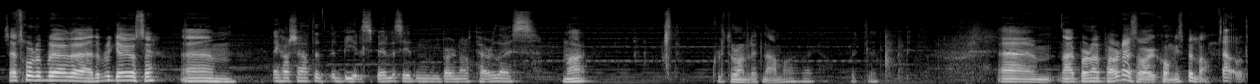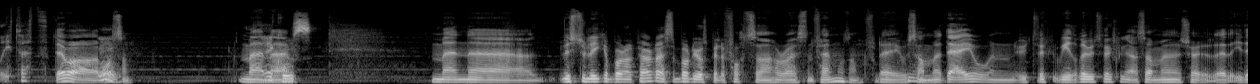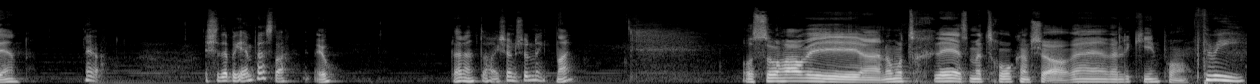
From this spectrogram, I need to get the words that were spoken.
Så jeg tror det blir, eh, det blir gøy å se. Um, Jeg har ikke hatt et bilspill siden Burnout Paradise. nei. Kunne du den litt nærmere? Bitte litt. Um, nei, Burnout Paradise var jo kongespill, da. Ja, det var dritfett. Det var awesome. Men, Det er eh, kos. men uh, hvis du liker Burnout Paradise, så bør du jo spille Forza Horizon 5 og sånn. For det er jo, samme, det er jo en utvikl videre utvikling av samme eh, ideen. Ja. Er ikke det på GamePass, da? Jo. Det er det. Da har jeg ikke unnskyldning. Nei. Og så har vi uh, nummer tre, som jeg tror kanskje Are er veldig keen på. three,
